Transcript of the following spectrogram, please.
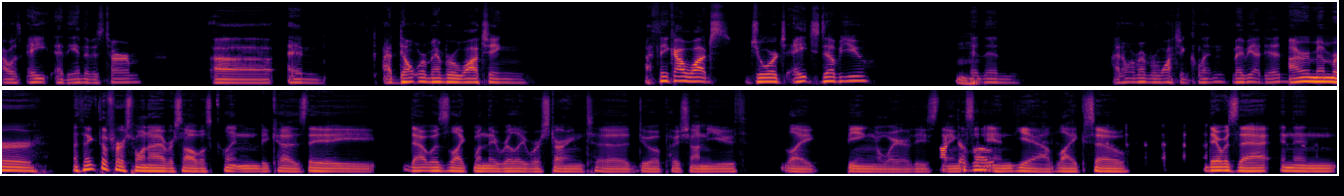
I was eight at the end of his term, uh, and I don't remember watching. I think I watched George H. W. Mhm. and then I don't remember watching Clinton. Maybe I did. I remember I think the first one I ever saw was Clinton because they that was like when they really were starting to do a push on youth, like being aware of these things. And yeah, like so there was that and then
